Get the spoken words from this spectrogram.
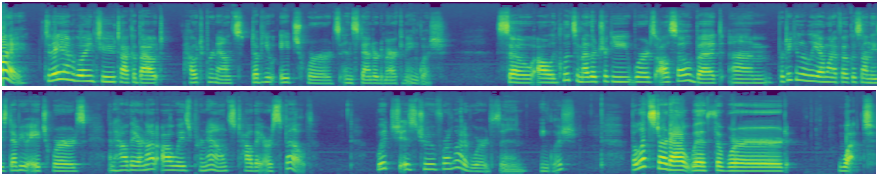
Hi, today I'm going to talk about how to pronounce WH words in Standard American English. So I'll include some other tricky words also, but um, particularly I want to focus on these WH words and how they are not always pronounced how they are spelled, which is true for a lot of words in English. But let's start out with the word what.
